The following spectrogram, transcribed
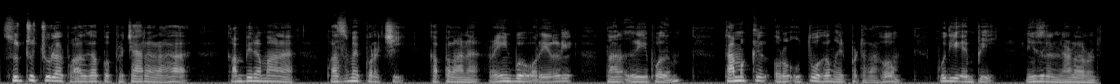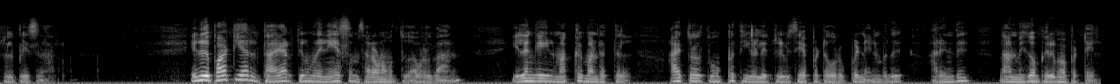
சுற்றுச்சூழல் பாதுகாப்பு பிரச்சாரராக கம்பீரமான பசுமை புரட்சி கப்பலான ரெயின்போ வரையரில் தான் ஏறிய போதும் தமக்கு ஒரு உத்வேகம் ஏற்பட்டதாகவும் புதிய எம்பி நியூசிலாந்து நாடாளுமன்றத்தில் பேசினார். எனது பாட்டியாரின் தாயார் திருமதி நேசம் சரவணமுத்து அவர்கள்தான் இலங்கையின் மக்கள் மன்றத்தில் ஆயிரத்தி தொள்ளாயிரத்தி முப்பத்தி ஏழில் தெரிவு செய்யப்பட்ட ஒரு பெண் என்பது அறிந்து நான் மிகவும் பெருமைப்பட்டேன்.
